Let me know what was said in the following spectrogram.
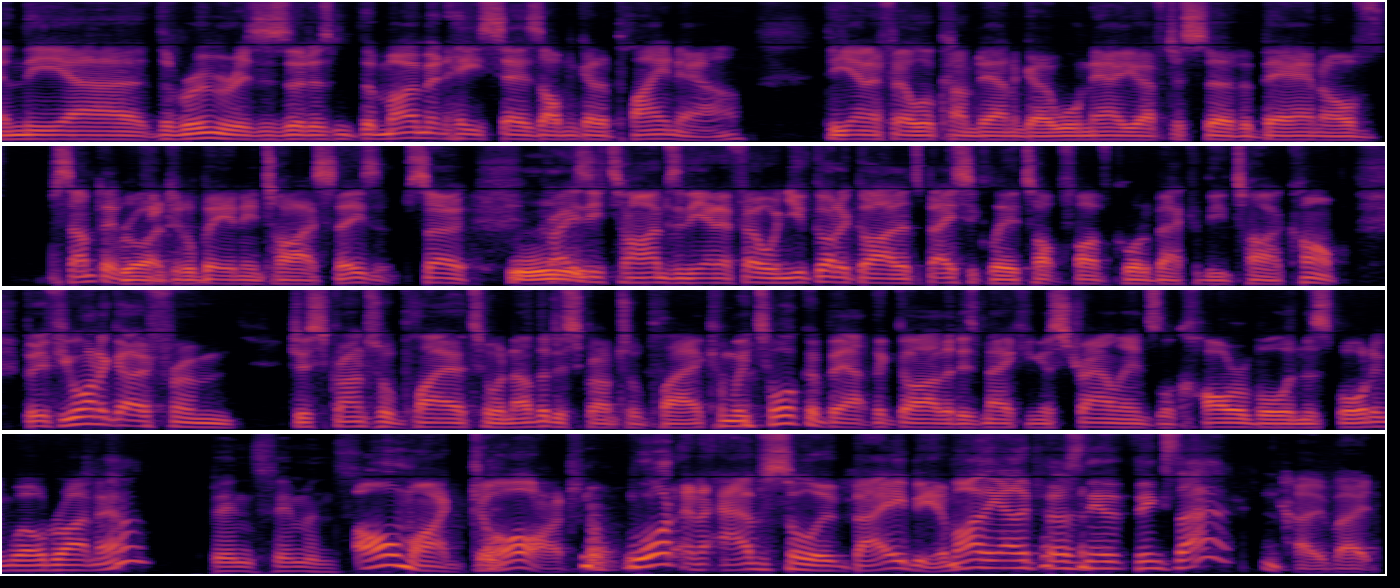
And the uh, the rumor is is that as the moment he says, "I'm going to play now," the NFL will come down and go, "Well, now you have to serve a ban of." Some people Right. think it'll be an entire season. So Mm. crazy times in the NFL when you've got a guy that's basically a top five quarterback in the entire comp. But if you want to go from disgruntled player to another disgruntled player, can we talk about the guy that is making Australians look horrible in the sporting world right now? Ben Simmons. Oh my God. What an absolute baby. Am I the only person here that thinks that? No, mate.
